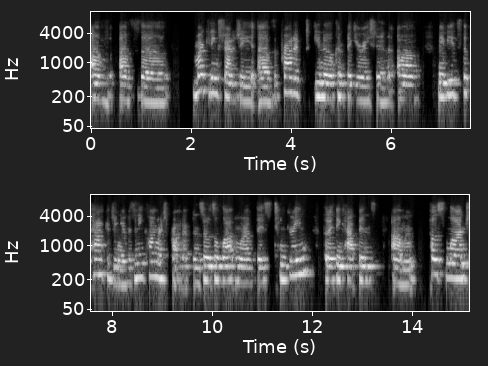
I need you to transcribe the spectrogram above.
of of the marketing strategy of the product you know configuration of maybe it's the packaging if it's an e-commerce product and so it's a lot more of this tinkering that i think happens um, post launch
